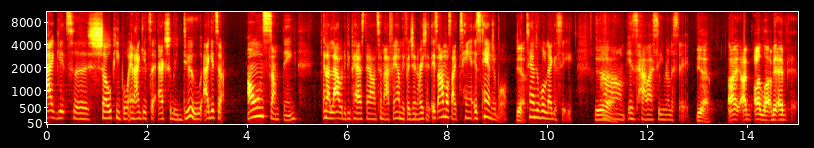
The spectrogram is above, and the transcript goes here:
I get to show people and I get to actually do, I get to own something and allow it to be passed down to my family for generations. It's almost like tan- it's tangible. Yeah. Tangible legacy. Yeah. Um, is how I see real estate. Yeah, I I, I love. I mean, ev-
